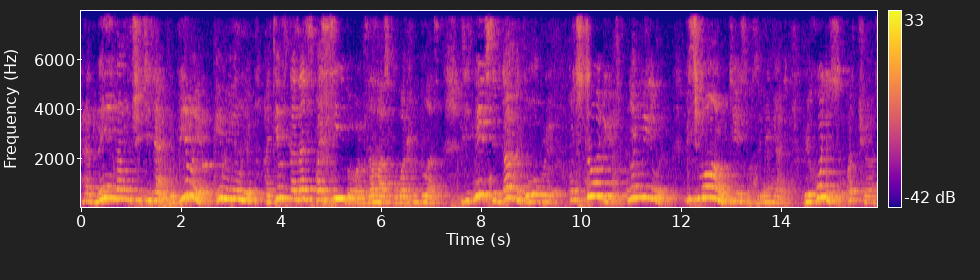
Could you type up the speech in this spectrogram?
Родные нам учителя, любимые и милые, хотим сказать спасибо вам за ласку ваших глаз. С детьми всегда мы добрые, хоть строгие, но милые. Ведь маму детям заменять приходится под час.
